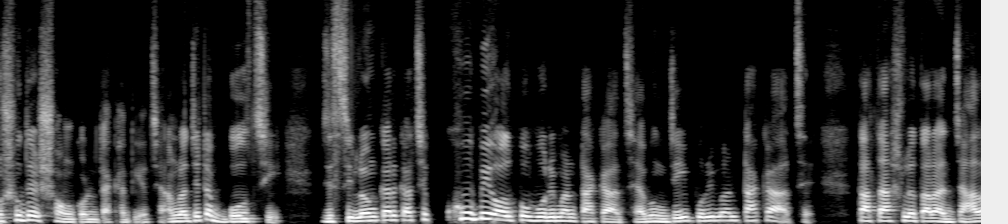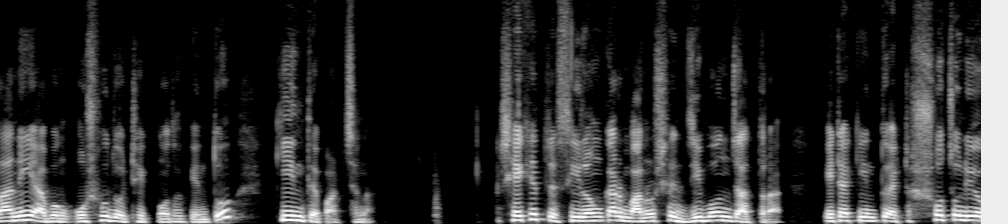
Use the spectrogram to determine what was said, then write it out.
ওষুধের সংকট দেখা দিয়েছে। আমরা যেটা বলছি যে শ্রীলঙ্কার কাছে খুবই অল্প পরিমাণ টাকা আছে এবং যেই পরিমাণ টাকা আছে, তাতে আসলে তারা জ্বালানি এবং ওষুধও ঠিক মতো কিন্তু কিনতে পারছে না। সেক্ষেত্রে শ্রীলঙ্কার মানুষের জীবনযাত্রা এটা কিন্তু একটা শোচনীয়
